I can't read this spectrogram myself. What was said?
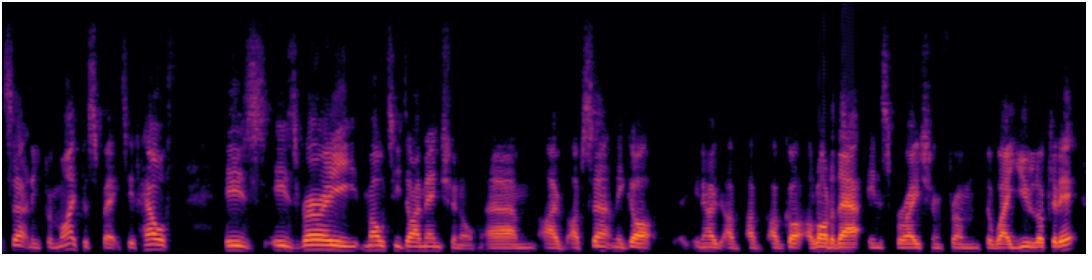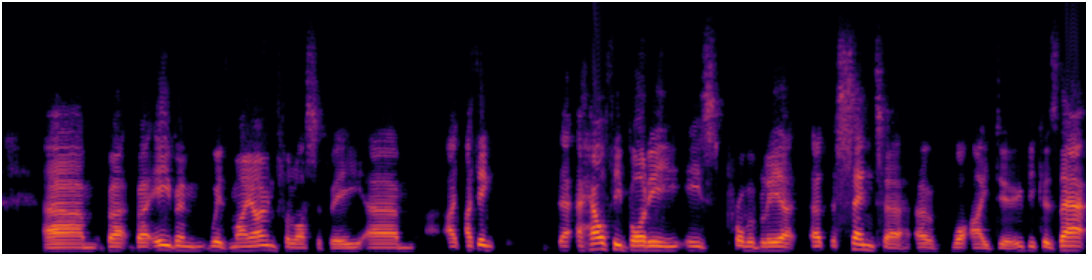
certainly from my perspective, health is is very multidimensional. Um, I've I've certainly got you know I've I've got a lot of that inspiration from the way you look at it. Um, but but even with my own philosophy, um, I, I, think that a healthy body is probably at, at the center of what I do because that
